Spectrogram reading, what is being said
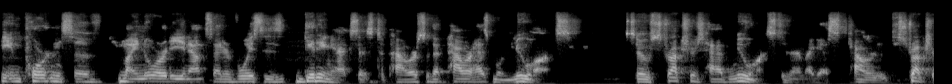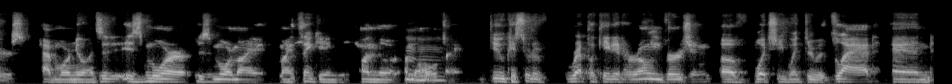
the importance of minority and outsider voices getting access to power so that power has more nuance. So structures have nuance to them, I guess. Counter structures have more nuance. It is more is more my my thinking on the on the mm-hmm. whole thing. Duke has sort of replicated her own version of what she went through with Vlad. And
